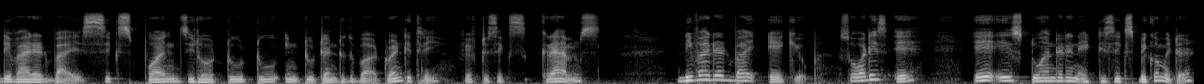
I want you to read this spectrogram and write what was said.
divided by 6.022 into 10 to the power 23 56 grams divided by a cube so what is a a is 286 picometer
